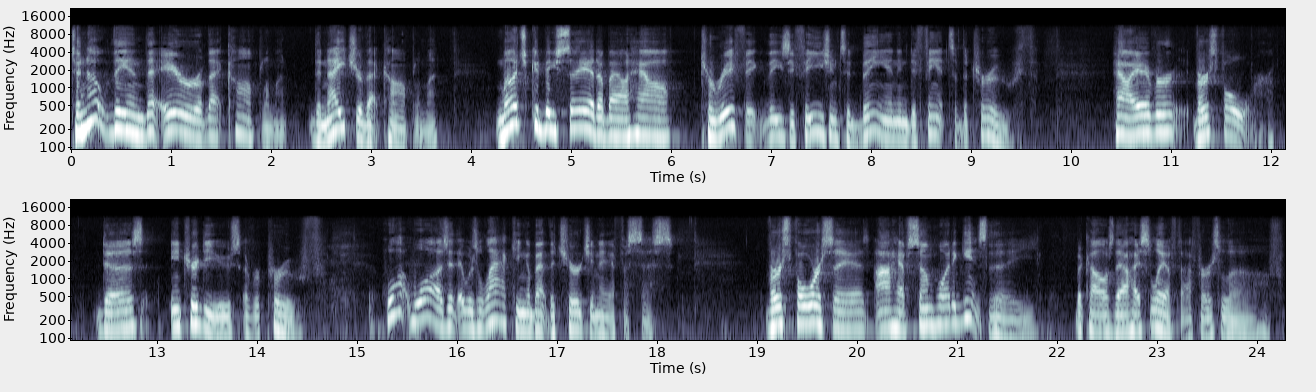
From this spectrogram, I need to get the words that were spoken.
To note then the error of that compliment, the nature of that compliment, much could be said about how terrific these Ephesians had been in defense of the truth. However, verse 4 does introduce a reproof. What was it that was lacking about the church in Ephesus? Verse 4 says, I have somewhat against thee, because thou hast left thy first love.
